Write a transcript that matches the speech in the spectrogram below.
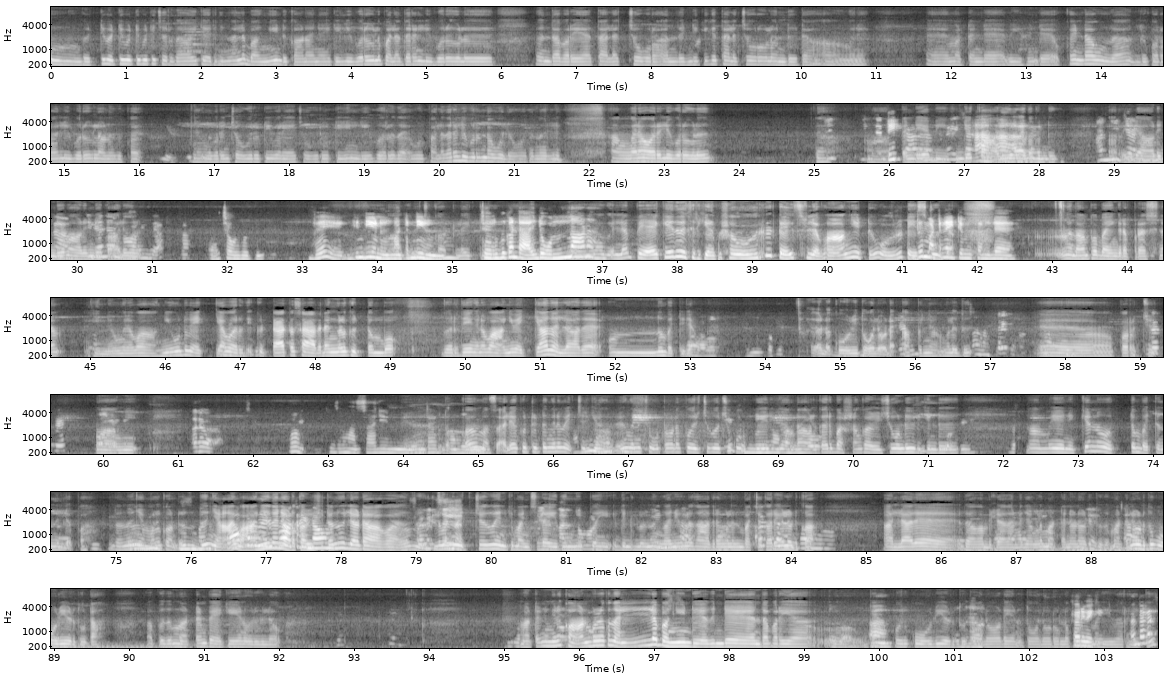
വെട്ടി വെട്ടി വെട്ടി വെട്ടി ചെറുതായിട്ട് അരിഞ്ഞ് നല്ല ഭംഗിയുണ്ട് കാണാനായിട്ട്. ലിവറുകൾ പലതരം ലിവറുകൾ എന്താ പറയുക തലച്ചോറ് എന്തിന്റെയൊക്കെ തലച്ചോറുകളുണ്ട് കേട്ടോ. അങ്ങനെ മട്ടന്റെ ബീഫിന്റെ ഒക്കെ ഉണ്ടാവും. ഇതാ ഇതിൽ കുറേ ലിവറുകളാണ് ഇതൊക്കെ ഞങ്ങൾ പറയും ചൗരുട്ടി പറയാം ചൗരുട്ടിയും ലിവർ പലതരം ലിവർ ഉണ്ടാവുമല്ലോ ഓരോന്നിൽ അങ്ങനെ ഓരോ ലിവറുകൾ മട്ടന്റെ ബീഫിന്റെ കാലുകളൊക്കെ കിടക്കുന്നുണ്ട് ആടിന്റെ ആടിന്റെ കാലുകൾ ചൗരൂട്ടി. ചെറുത് കണ്ട അതിന്റെ ഒന്നാണ്. എല്ലാം പാക്ക് ചെയ്ത് വെച്ചിരിക്കുകയാണ്. പക്ഷെ ഒരു ടേസ്റ്റ് ഇല്ല വാങ്ങിയിട്ട് ഒരു ടേസ്റ്റ് മട്ടൺ ഐറ്റംസ് ആണല്ലേ? അതാണ് ഇപ്പോൾ ഭയങ്കര പ്രശ്നം. പിന്നെ ഇങ്ങനെ വാങ്ങിക്കൊണ്ട് വയ്ക്കുക വെറുതെ കിട്ടാത്ത സാധനങ്ങൾ കിട്ടുമ്പോൾ വെറുതെ ഇങ്ങനെ വാങ്ങി വെക്കാന്നല്ലാതെ ഒന്നും പറ്റില്ല. അതുകൊണ്ട് കോഴി തോലോടെ. അപ്പം ഞങ്ങളിത് കുറച്ച് വാങ്ങി. മസാലയൊക്കെ ഇട്ടിട്ട് ഇങ്ങനെ വെച്ചിരിക്കുന്നു ഇങ്ങനെ ചൂട്ടോടെ പൊരിച്ച് പൊരിച്ച് കൊടുക്കുകയായിരിക്കും അവിടെ ആൾക്കാർ ഭക്ഷണം കഴിച്ചുകൊണ്ട് ഇരിക്കുന്നുണ്ട് എനിക്കൊന്നും ഒട്ടും പറ്റുന്നില്ലപ്പാ. ഇതൊന്നും നമ്മൾ കണ്ടു ഇത് ഞാൻ വാങ്ങിയതന്നെ അവിടെ കഴിച്ചിട്ടൊന്നും ഇല്ല കേട്ടോ അത് വീട്ടിൽ വന്ന് വെച്ചത് എനിക്ക് മനസ്സിലായി. ഇത് ഇനിയിപ്പോൾ ഇതിന്റെ ഉള്ളിൽ നിന്ന് ഇങ്ങനെയുള്ള സാധനങ്ങളൊന്നും പച്ചക്കറികൾ എടുക്കാം. അല്ലാതെ ഇതാകാൻ പറ്റില്ല അതുകൊണ്ട് ഞങ്ങൾ മട്ടനാണ് എടുത്തത്. മട്ടനും എടുത്തു കോഴിയും എടുത്തു കേട്ടോ അപ്പോൾ ഇത് മട്ടൺ പാക്ക് ചെയ്യണം ഒരു കിലോ. മട്ടൻ ഇങ്ങനെ കാണുമ്പോഴൊക്കെ നല്ല ഭംഗിയുണ്ട്. അതിന്റെ എന്താ പറയാ ഒരു കോഴി എടുത്തു തോലോടെയാണ് തോലോടുള്ള കോഴി പറഞ്ഞിട്ട്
